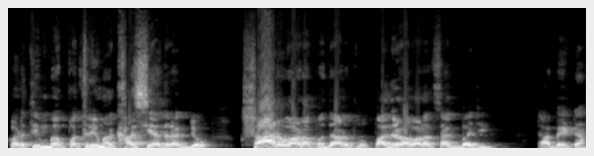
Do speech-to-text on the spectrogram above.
કડથીમાં પથરીમાં ખાસ યાદ રાખજો, ક્ષારવાળા પદાર્થો, પાંદડાવાળા શાકભાજી, ટામેટા,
